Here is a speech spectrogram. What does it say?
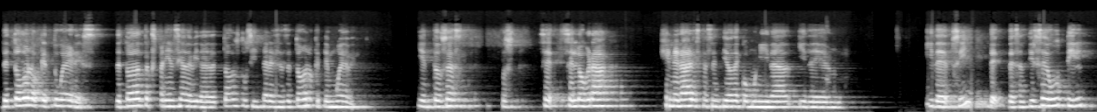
de todo lo que tú eres, de toda tu experiencia de vida, de todos tus intereses, de todo lo que te mueve. Y entonces, pues se, logra generar este sentido de comunidad y de, y de sí, de, de sentirse útil,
